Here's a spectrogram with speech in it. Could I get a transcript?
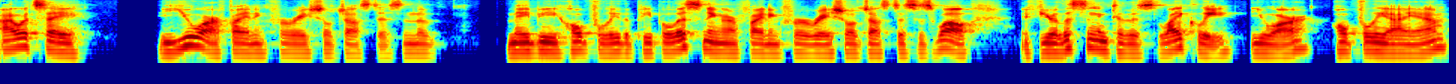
I would say you are fighting for racial justice, and the maybe, hopefully, the people listening are fighting for racial justice as well. If you're listening to this, likely you are. Hopefully, I am,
